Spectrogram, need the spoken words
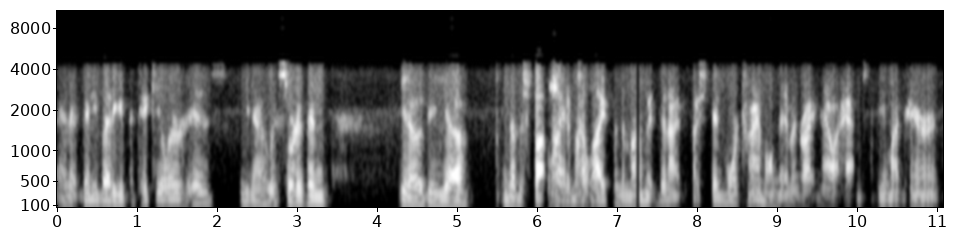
and if anybody in particular is you know is sort of in you know the uh, you know the spotlight of my life in the moment, then I I spend more time on them. And right now it happens to be my parents,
